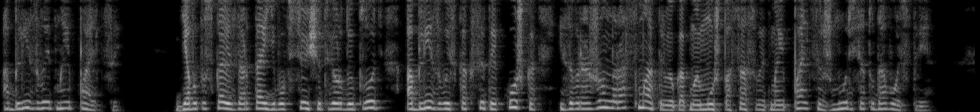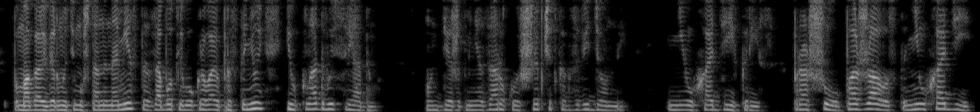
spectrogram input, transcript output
облизывает мои пальцы. Я выпускаю изо рта его все еще твердую плоть, облизываюсь, как сытая кошка, и завороженно рассматриваю, как мой муж посасывает мои пальцы, жмурясь от удовольствия. Помогаю вернуть ему штаны на место, заботливо укрываю простыней и укладываюсь рядом. Он держит меня за руку и шепчет, как заведенный. «Не уходи, Крис. Прошу, пожалуйста, не уходи».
